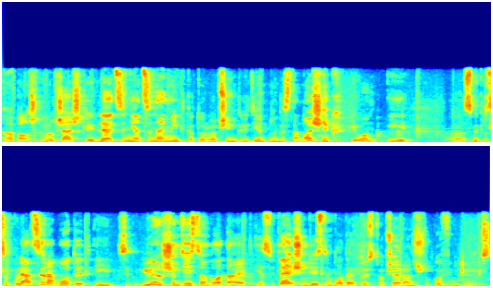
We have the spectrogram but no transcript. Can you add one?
э, палочкой-выручалочкой является неоцинамид, который вообще ингредиент-многостаночник, и он и с микроциркуляцией работает, и сегрегирующим действием обладает, и осветляющим действием обладает, то есть вообще разве что кофе не приносит.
